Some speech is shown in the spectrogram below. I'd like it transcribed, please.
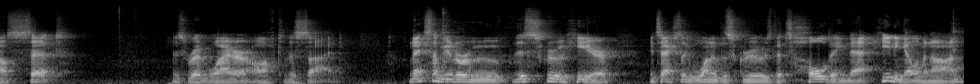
And I'll set this red wire off to the side. Next I'm going to remove this screw here. It's actually one of the screws that's holding that heating element on.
